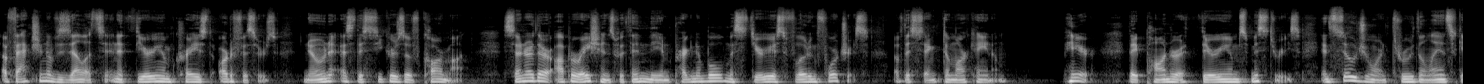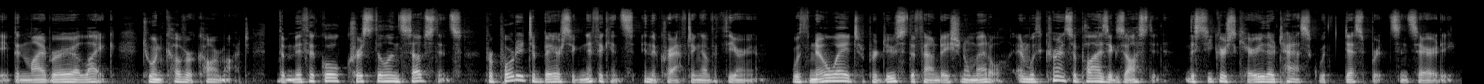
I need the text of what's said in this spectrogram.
A faction of zealots and Etherium crazed artificers, known as the Seekers of Karmot, center their operations within the impregnable, mysterious floating fortress of the Sanctum Arcanum. Here, they ponder Etherium's mysteries and sojourn through the landscape and library alike to uncover Karmot, the mythical crystalline substance purported to bear significance in the crafting of Etherium. With no way to produce the foundational metal, and with current supplies exhausted, the Seekers carry their task with desperate sincerity.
